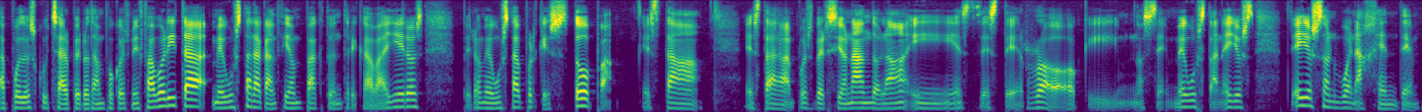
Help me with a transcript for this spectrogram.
la puedo escuchar, pero tampoco es mi favorita. Me gusta la canción Pacto entre Caballeros, pero me gusta porque Stopa está, está pues versionándola y es este rock y no sé, me gustan. Ellos, ellos son buena gente.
